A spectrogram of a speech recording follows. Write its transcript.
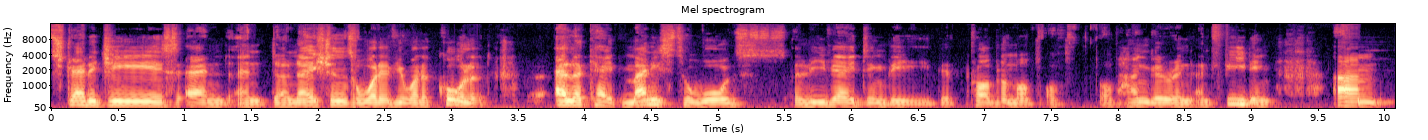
Strategies and, and donations or whatever you want to call it, allocate monies towards alleviating the, the problem of, of, of hunger and, and feeding, um,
